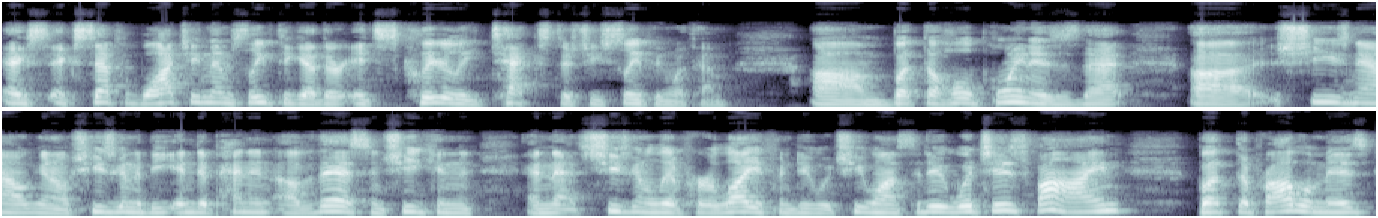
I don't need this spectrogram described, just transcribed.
ex- except watching them sleep together, it's clearly text that she's sleeping with him. Um, but the whole point is, is that uh, she's now, you know, she's going to be independent of this, and she can, and that she's going to live her life and do what she wants to do, which is fine. But the problem is,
